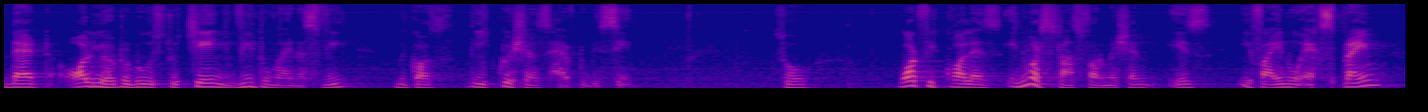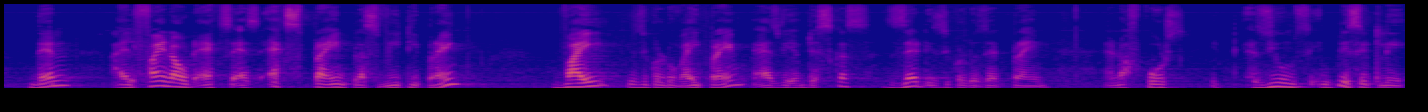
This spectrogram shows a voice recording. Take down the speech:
that all you have to do is to change v to minus v because the equations have to be same. So, what we call as inverse transformation is if I know x prime then I will find out x as x prime plus v t prime, y is equal to y prime as we have discussed, z is equal to z prime and of course, it assumes implicitly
